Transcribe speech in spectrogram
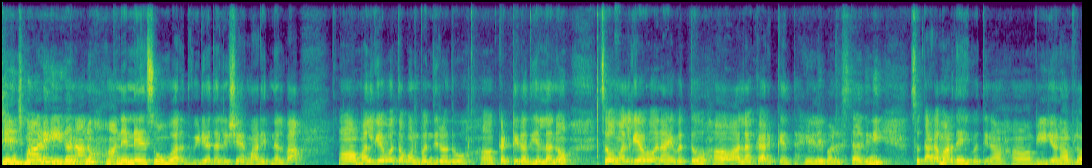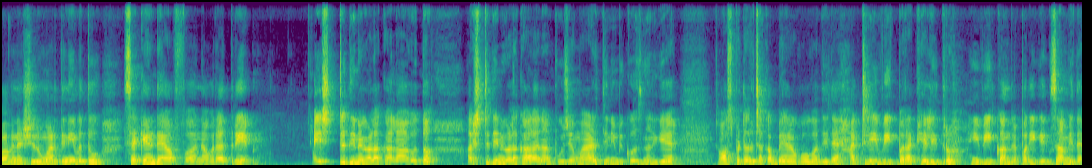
ಚೇಂಜ್ ಮಾಡಿ ಈಗ ನಾನು ನಿನ್ನೆ ಸೋಮವಾರದ ವಿಡಿಯೋದಲ್ಲಿ ಶೇರ್ ಮಾಡಿದ್ನಲ್ವಾ? ಮಲ್ಲಿಗೆ ಹೂವು ತೊಗೊಂಡು ಬಂದಿರೋದು ಕಟ್ಟಿರೋದು ಎಲ್ಲನೂ. ಸೊ ಮಲ್ಲಿಗೆ ಹೂವನ್ನ ಇವತ್ತು ಅಲಂಕಾರಕ್ಕೆ ಅಂತ ಹೇಳಿ ಬಳಸ್ತಾ ಇದ್ದೀನಿ. ಸೊ ತಡ ಮಾಡಿದೆ, ಇವತ್ತಿನ ವಿಡಿಯೋನ ಬ್ಲಾಗನ್ನ ಶುರು ಮಾಡ್ತೀನಿ. ಇವತ್ತು ಸೆಕೆಂಡ್ ಡೇ ಆಫ್ ನವರಾತ್ರಿ. ಎಷ್ಟು ದಿನಗಳ ಕಾಲ ಆಗುತ್ತೋ ಅಷ್ಟು ದಿನಗಳ ಕಾಲ ನಾನು ಪೂಜೆ ಮಾಡ್ತೀನಿ ಬಿಕಾಸ್ ನನಗೆ ಹಾಸ್ಪಿಟಲ್ ಚೆಕಪ್ ಬೇರೆ ಹೋಗೋದಿದೆ. ಆ್ಯಕ್ಚುಲಿ ಈ ವೀಕ್ ಬರೋಕ್ಕೆ ಹೇಳಿದರು. ಈ ವೀಕ್ ಅಂದರೆ, ಪರಿಗೆ ಎಕ್ಸಾಮ್ ಇದೆ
